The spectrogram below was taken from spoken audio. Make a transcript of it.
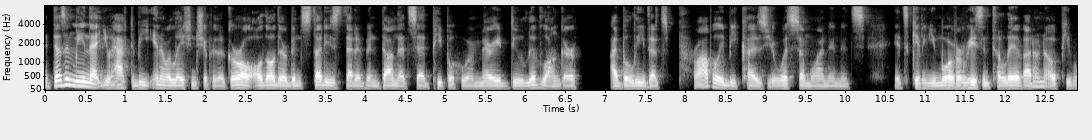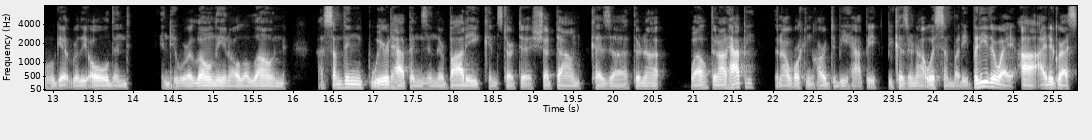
It doesn't mean that you have to be in a relationship with a girl, although there have been studies that have been done that said people who are married do live longer. I believe that's probably because you're with someone and it's it's giving you more of a reason to live. I don't know, people who get really old and and who are lonely and all alone, uh, something weird happens and their body can start to shut down because uh, they're not well, they're not happy. They're not working hard to be happy because they're not with somebody. But either way, uh, I digress.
